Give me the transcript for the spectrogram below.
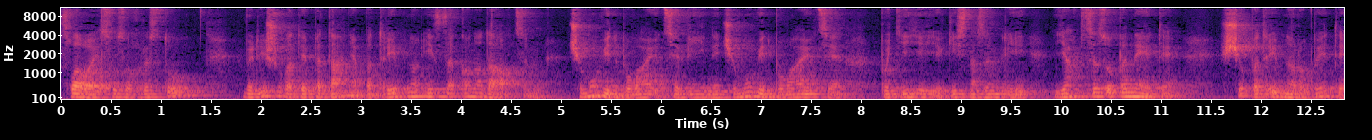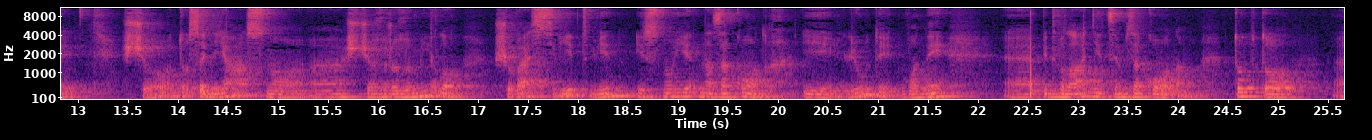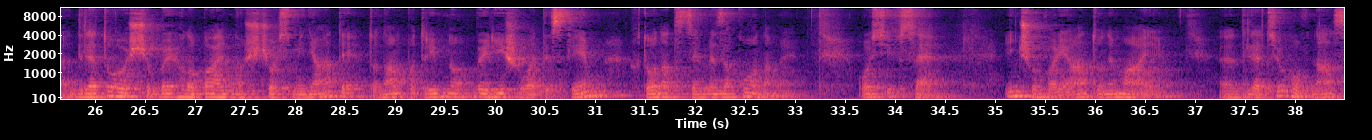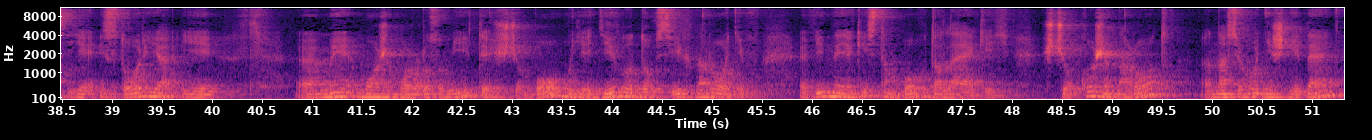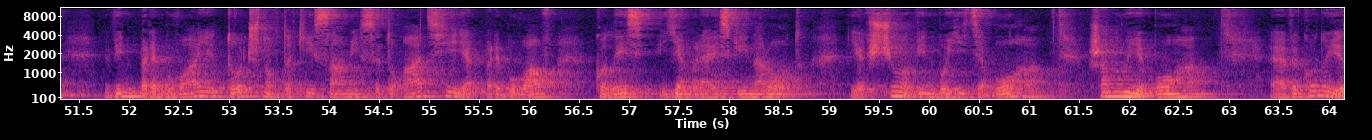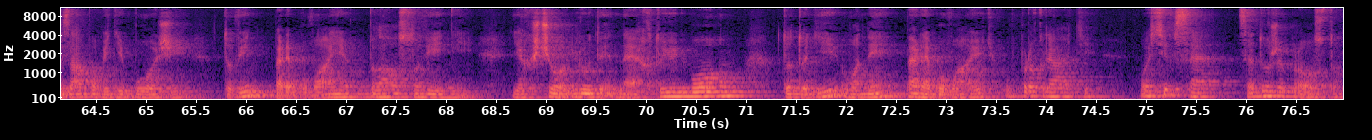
Слава Ісусу Христу! Вирішувати питання потрібно із законодавцем. Чому відбуваються війни, чому відбуваються події якісь на землі, як це зупинити, що потрібно робити, що досить ясно, е, що зрозуміло, що весь світ він існує на законах, і люди вони е, підвладні цим законам. Тобто для того, щоб глобально щось міняти, то нам потрібно вирішувати з тим, хто над цими законами. Ось і все. Іншого варіанту немає. Е, Для цього в нас є історія, і е, ми можемо розуміти, що Богу є діло до всіх народів. Він не якийсь там Бог далекий, що кожен народ е, на сьогоднішній день він перебуває точно в такій самій ситуації, як перебував колись єврейський народ. Якщо він боїться Бога, шанує Бога, е, виконує заповіді Божі, то він перебуває в благословенні. Якщо люди нехтують Богом, то тоді вони перебувають в прокляті. Ось і все. Це дуже просто.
